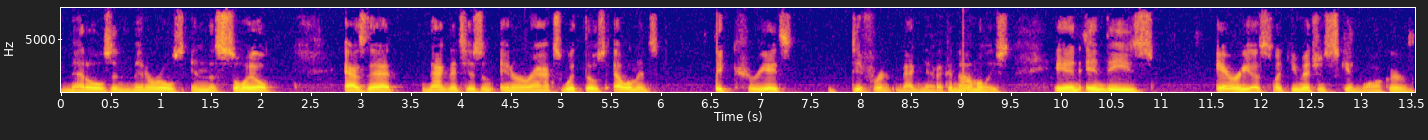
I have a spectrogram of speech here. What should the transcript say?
metals and minerals in the soil, as that magnetism interacts with those elements, it creates different magnetic anomalies. And in these areas, like you mentioned, Skinwalker,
